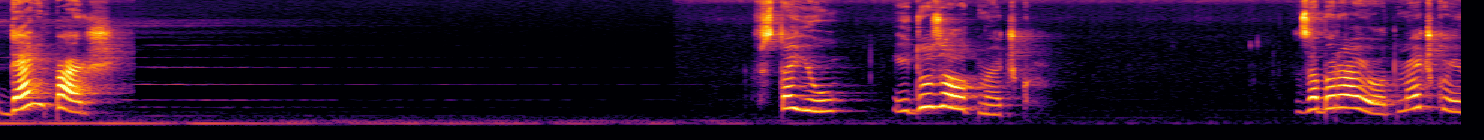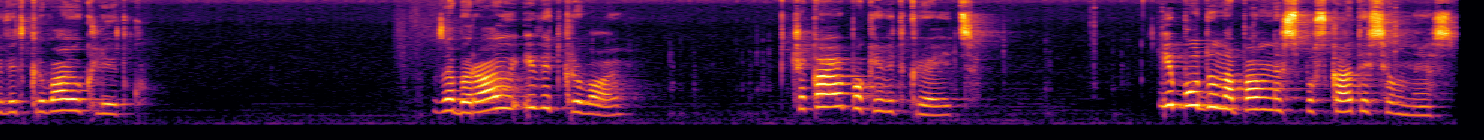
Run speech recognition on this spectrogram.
День перший. Встаю, йду за отмичкою. Забираю отмичку і відкриваю клітку. Забираю і відкриваю. Чекаю, поки відкриється. І буду, напевне, спускатися вниз.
